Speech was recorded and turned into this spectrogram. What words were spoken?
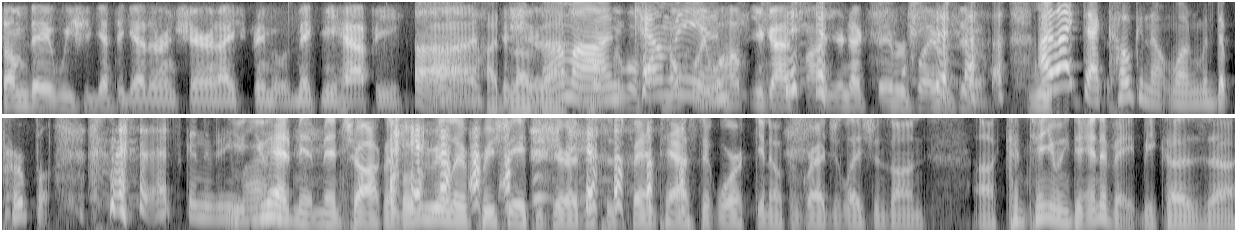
someday we should get together and share an ice cream. It would make me happy. Uh, I'd to love share that. Come Hopefully on, we'll, count me hopefully in. we'll help you guys find your next favorite flavor too. I like that coconut one with the purple. That's going to be You, mine. you had mint, mint chocolate, but we really appreciate you, Jerid. This is fantastic work. You know, congratulations on uh, continuing to innovate because uh,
